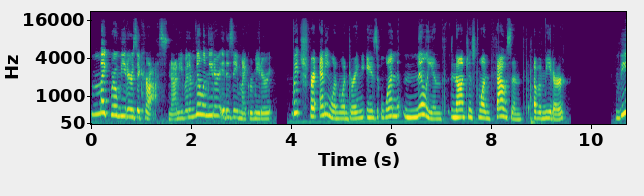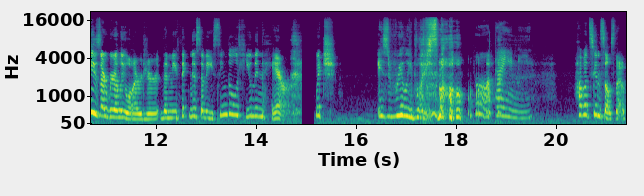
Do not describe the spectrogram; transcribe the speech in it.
micrometers across. Not even a millimeter, it is a micrometer. Which, for anyone wondering, is one millionth, not just one thousandth of a meter. These are barely larger than the thickness of a single human hair, which is really bloody small. Oh, tiny. How about skin cells, though?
